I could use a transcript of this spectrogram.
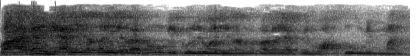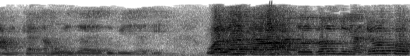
فعليه أن يغيره بكل وجه فلا يكفي الوعظ ممن أمكنه إزالة بيده ولا كراهة القلب nggak cukup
